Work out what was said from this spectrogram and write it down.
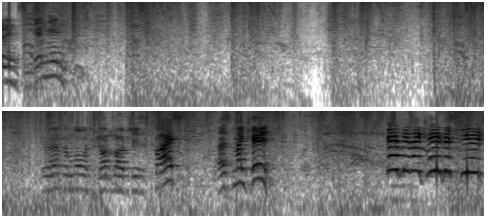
Wollen Sie denn hin? You have a moment to talk about Jesus Christ. Das ist mein Kill. Der hat mir mein Kill gestealt.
